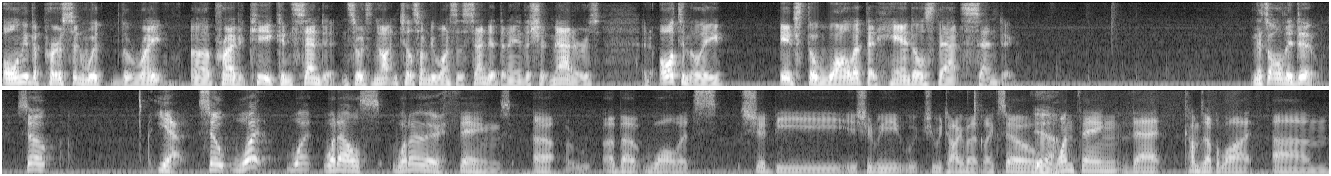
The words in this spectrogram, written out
Only the person with the right uh, private key can send it. And so it's not until somebody wants to send it that any of this shit matters. And ultimately, it's the wallet that handles that sending. And that's all they do. So, yeah. So what what what else? What other things uh, about wallets should be should we should we talk about? Like, so Yeah. one thing that comes up a lot um,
